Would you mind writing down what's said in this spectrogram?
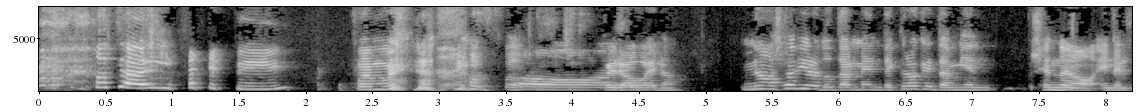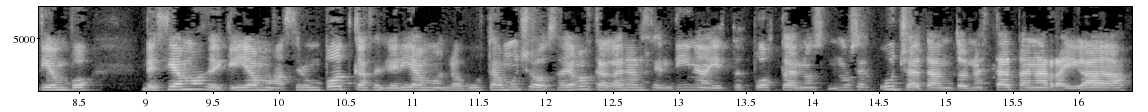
No sabía. Sí, fue muy gracioso. Ay. Pero bueno, no, yo adhiero totalmente. Creo que también, yendo en el tiempo, decíamos de que íbamos a hacer un podcast, que queríamos, nos gusta mucho. Sabemos que acá en Argentina, y esto es posta, no, no se escucha tanto, no está tan arraigada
